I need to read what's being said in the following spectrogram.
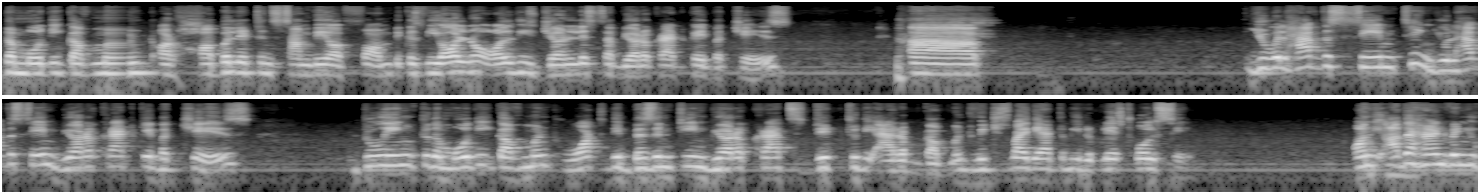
the Modi government or hobble it in some way or form, because we all know all these journalists are bureaucrat ke baches. Uh, you will have the same thing. You'll have the same bureaucrat ke baches doing to the Modi government what the Byzantine bureaucrats did to the Arab government, which is why they had to be replaced wholesale. On the other hand, when you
